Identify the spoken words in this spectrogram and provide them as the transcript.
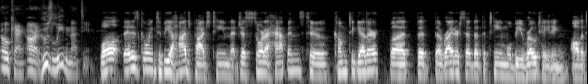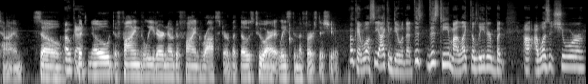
Okay, all right. Who's leading that team? Well, it is going to be a hodgepodge team that just sort of happens to come together, but the the writer said that the team will be rotating all the time. So Okay. there's no defined leader, no defined roster, but those two are at least in the first issue. Okay, well, see, I can deal with that. This this team, I like the leader, but I, I wasn't sure.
